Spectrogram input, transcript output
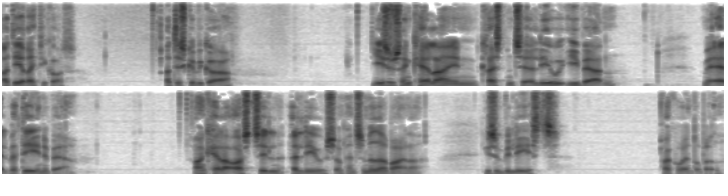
Og det er rigtig godt. Og det skal vi gøre. Jesus han kalder en kristen til at leve i verden med alt, hvad det indebærer. Og han kalder os til at leve som hans medarbejdere, ligesom vi læste fra Korintherbrevet.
